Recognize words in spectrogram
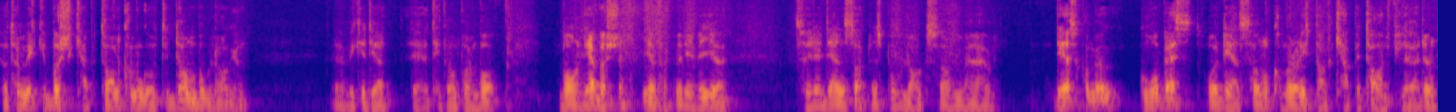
jag tror mycket börskapital kommer gå till de bolagen. Eh, vilket gör att eh, tittar man på den vanliga börsen jämfört med det vi gör så är det den sortens bolag som eh, dels kommer gå bäst och dels som kommer ha nytta av kapitalflöden.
